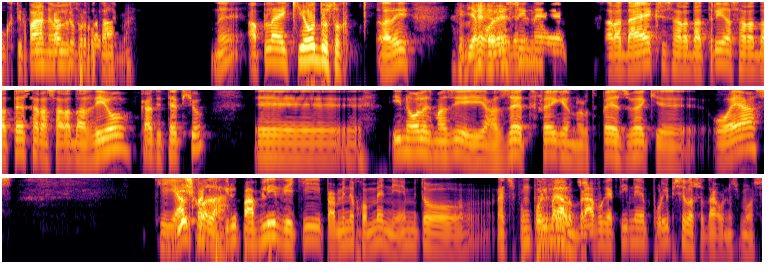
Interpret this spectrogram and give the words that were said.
που χτυπάνε όλο το πρωτάθλημα. Ναι, απλά εκεί όντως το... Δηλαδή, οι διαφορές είναι 46, 43, 44, 42, κάτι τέτοιο. Ε, είναι όλες μαζί η ΑΖΕΤ, Φέγενορτ, PSV και ο ΕΑΣ Και οι άλλοι Δύσκολα. του κ. Παυλίδη εκεί, είπαμε, είναι χωμένοι. Ε, μην το... Να τους πούμε πολύ Βεβαίως. μεγάλο μπράβο γιατί είναι πολύ ψηλός ο ανταγωνισμός.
